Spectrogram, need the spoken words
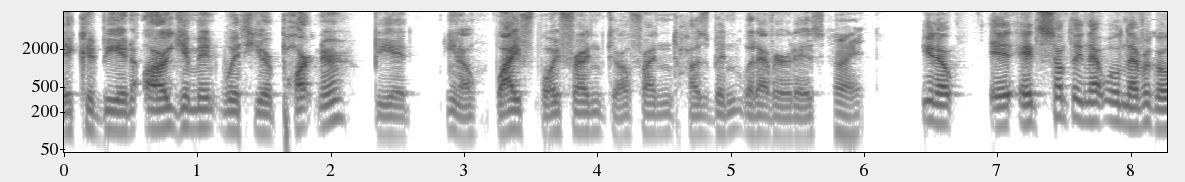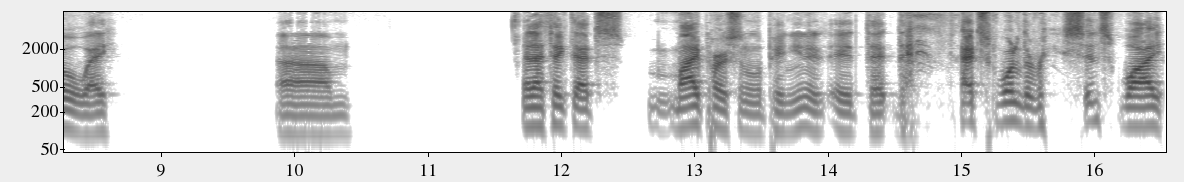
It could be an argument with your partner, be it you know, wife, boyfriend, girlfriend, husband, whatever it is. Right. You know, it, it's something that will never go away. Um, and I think that's my personal opinion. It, it that that's one of the reasons why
